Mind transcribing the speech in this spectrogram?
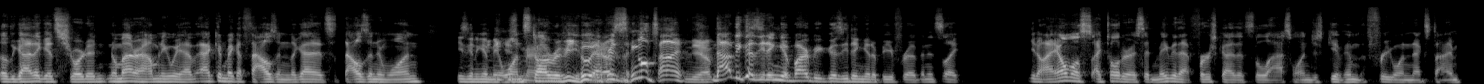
so the guy that gets shorted, no matter how many we have, I can make a thousand. The guy that's a thousand and one, he's gonna give me a one star review yep. every single time. Yep. Not because he didn't get barbecue, because he didn't get a beef rib. And it's like, you know, I almost I told her, I said, maybe that first guy that's the last one, just give him the free one next time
